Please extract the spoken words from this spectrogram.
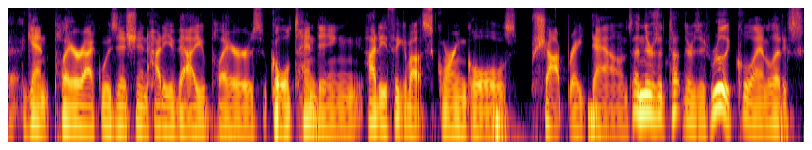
uh, again, player acquisition. How do you value players? Goaltending. How do you think about scoring goals? Shot breakdowns. And there's a t- there's a really cool analytics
